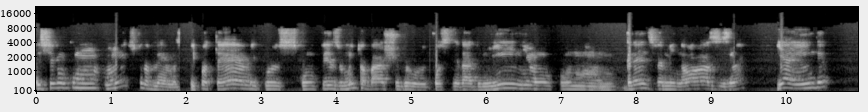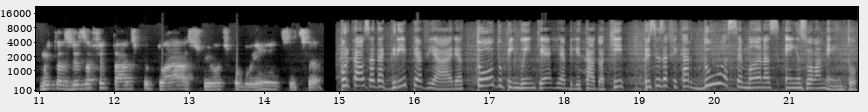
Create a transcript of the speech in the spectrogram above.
eles chegam com muitos problemas hipotérmicos, com peso muito abaixo do considerado mínimo, com grandes verminoses, né? E ainda muitas vezes afetados por plástico e outros poluentes, etc. Por causa da gripe aviária, todo pinguim que é reabilitado aqui precisa ficar duas semanas em isolamento.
